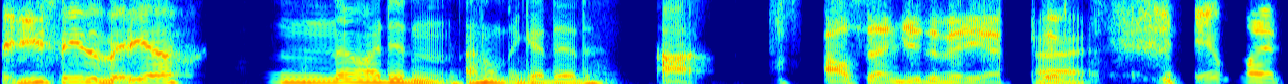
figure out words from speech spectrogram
Did you see the video? No, I didn't. I don't think I did. I'll send you the video. All right. It went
